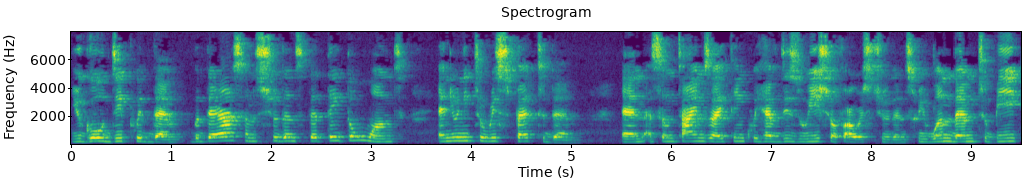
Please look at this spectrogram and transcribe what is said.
you go deep with them. But there are some students that they don't want and you need to respect them. And sometimes i think we have this wish of our students. We want them to be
